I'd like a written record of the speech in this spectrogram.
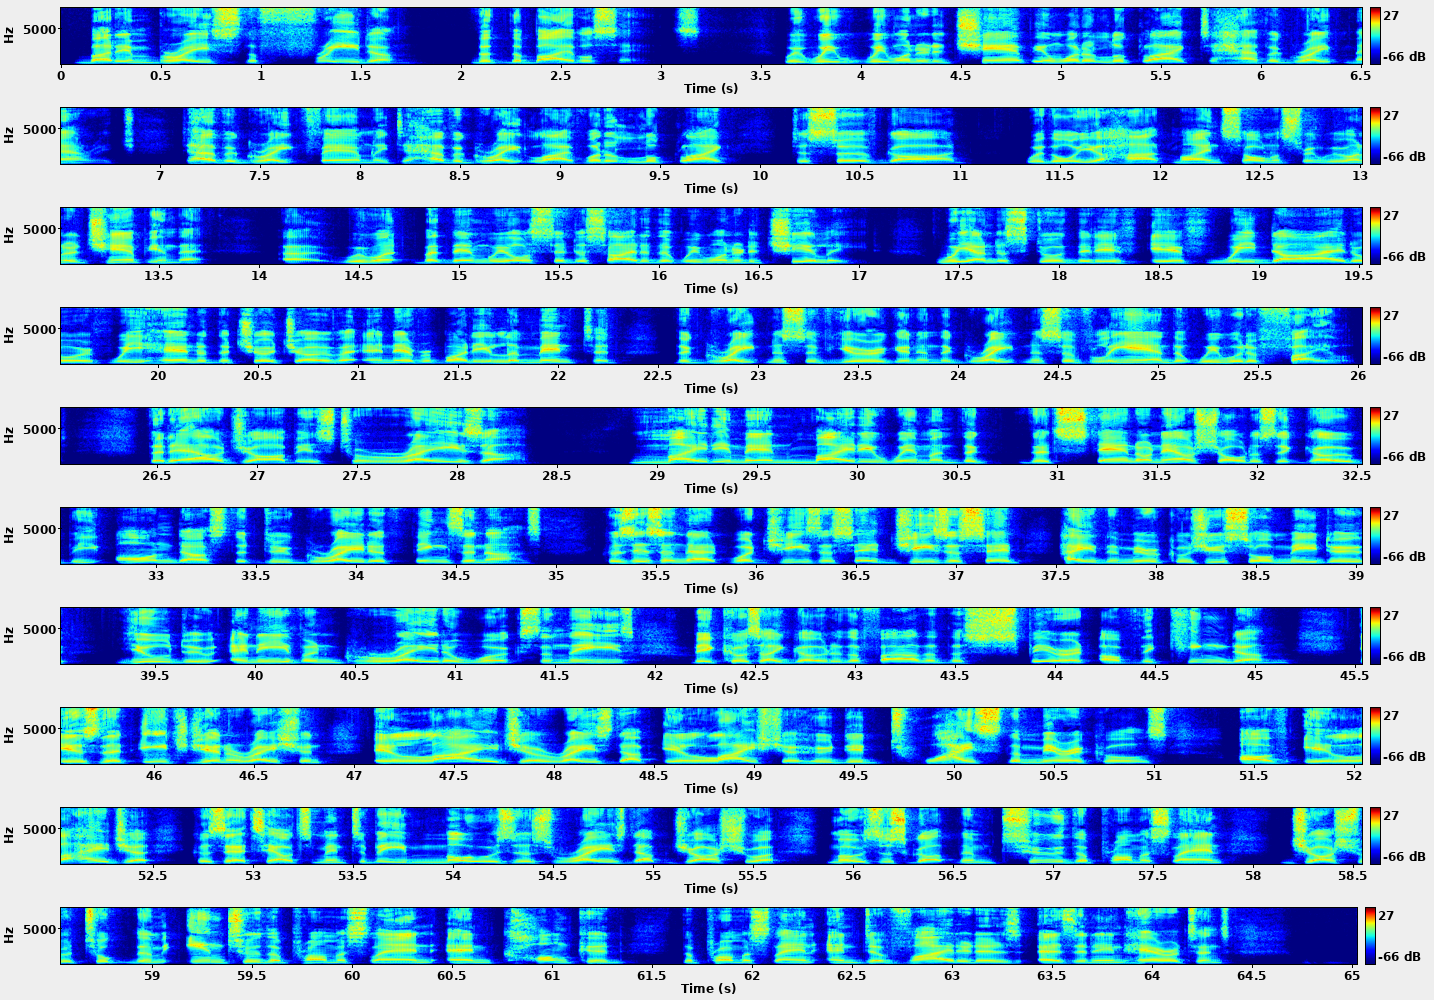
but embrace the freedom that the Bible says. We, we, we wanted to champion what it looked like to have a great marriage, to have a great family, to have a great life, what it looked like to serve God with all your heart, mind, soul, and strength. We wanted to champion that. Uh, we want, but then we also decided that we wanted to cheerlead. We understood that if, if we died or if we handed the church over and everybody lamented the greatness of Jurgen and the greatness of Leanne, that we would have failed. That our job is to raise up mighty men, mighty women that, that stand on our shoulders, that go beyond us, that do greater things than us. Because isn't that what Jesus said? Jesus said, Hey, the miracles you saw me do, you'll do, and even greater works than these because I go to the Father. The spirit of the kingdom is that each generation, Elijah raised up Elisha, who did twice the miracles of Elijah, because that's how it's meant to be. Moses raised up Joshua. Moses got them to the promised land. Joshua took them into the promised land and conquered the promised land and divided it as, as an inheritance.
